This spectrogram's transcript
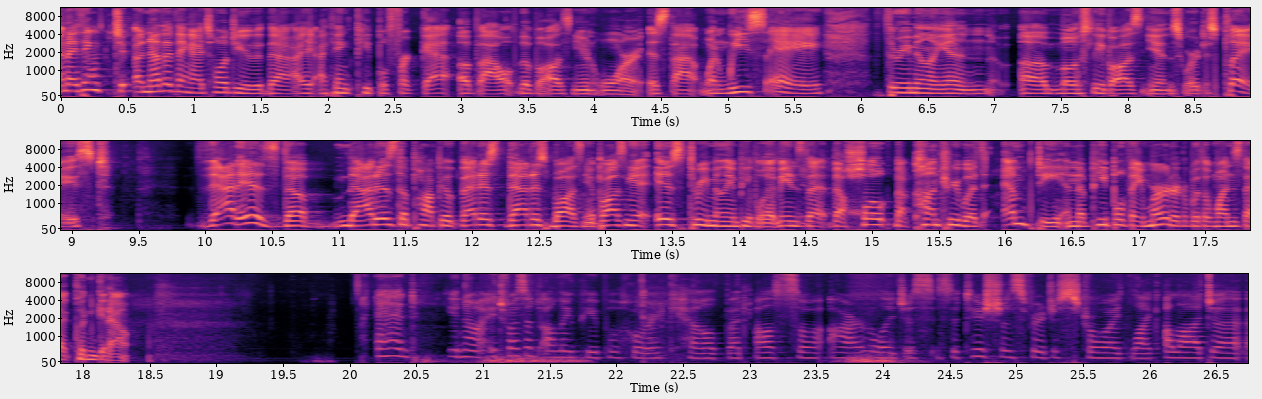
And I think t- another thing I told you that I, I think people forget about the Bosnian War is that when we say 3 million, uh, mostly Bosnians were displaced, that is the that is the popul that is that is Bosnia. Bosnia is 3 million people. It means that the whole the country was empty and the people they murdered were the ones that couldn't get out. And you know, it wasn't only people who were killed, but also our religious institutions were destroyed, like Aladža,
